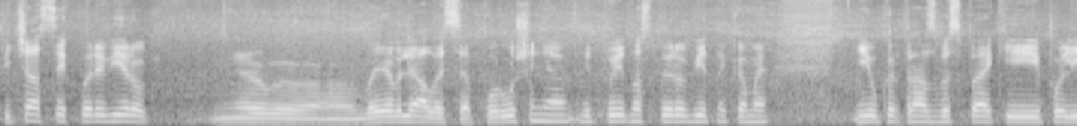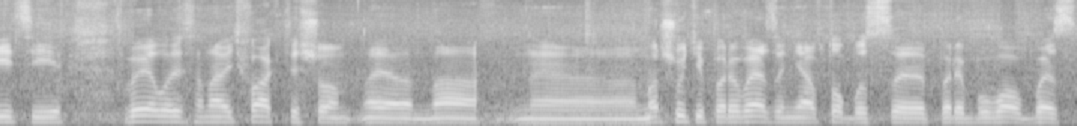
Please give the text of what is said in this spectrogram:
Під час цих перевірок е, виявлялися порушення відповідно співробітниками і Укртрансбезпеки, і поліції. Виявилися навіть факти, що е, на е, маршруті перевезення автобус перебував без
